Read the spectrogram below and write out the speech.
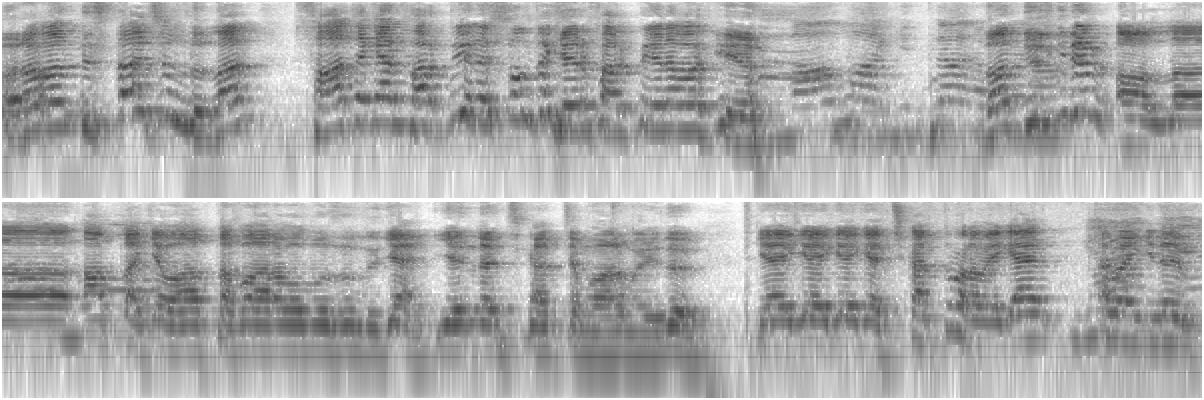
Arabanın üstü açıldı lan. Sağ teker farklı yöne, sol teker farklı yöne bakıyor. Vallahi gitti araba. Lan düz gidelim. Allah. Atla Keva atla bu araba bozuldu. Gel. Yeniden çıkartacağım bu arabayı dur. Gel gel gel gel. Çıkarttım arabayı gel. Hemen Geldim. gidelim.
